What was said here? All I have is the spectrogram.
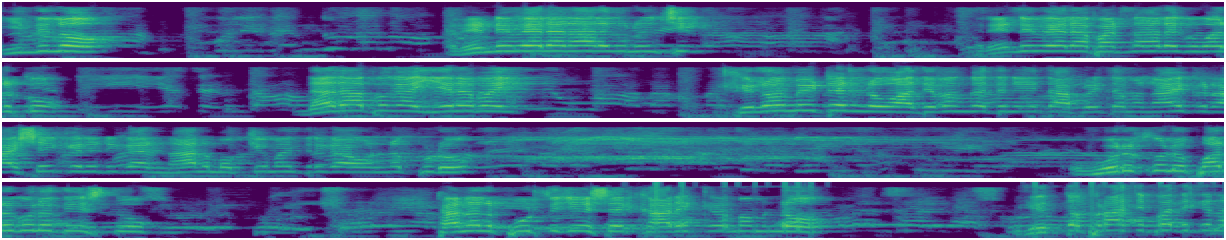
ఇందులో రెండు వేల నాలుగు నుంచి రెండు వేల పద్నాలుగు వరకు దాదాపుగా ఇరవై కిలోమీటర్లు ఆ దివంగత నేత ప్రీతమ నాయకుడు రాజశేఖర రెడ్డి గారు నాన్న ముఖ్యమంత్రిగా ఉన్నప్పుడు ఉరుకులు పరుగులు తీస్తూ టనల్ పూర్తి చేసే కార్యక్రమంలో యుద్ధ ప్రాతిపదికన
